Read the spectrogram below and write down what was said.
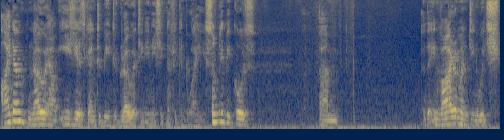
I don't know how easy it's going to be to grow it in any significant way, simply because um, the environment in which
